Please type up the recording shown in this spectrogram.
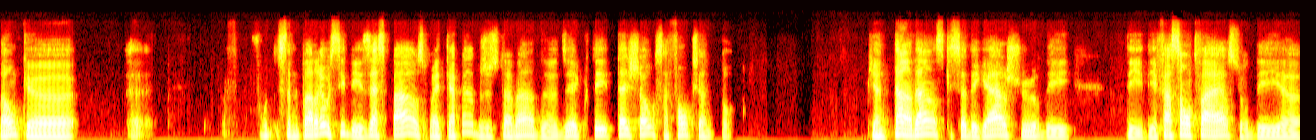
Donc, euh, euh, ça nous prendrait aussi des espaces pour être capable justement de dire, écoutez, telle chose, ça ne fonctionne pas. Puis il y a une tendance qui se dégage sur des, des, façons de faire, sur des, euh,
